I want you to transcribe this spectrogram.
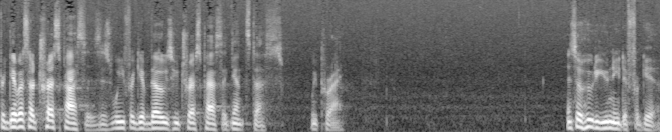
Forgive us our trespasses as we forgive those who trespass against us, we pray. And so, who do you need to forgive?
